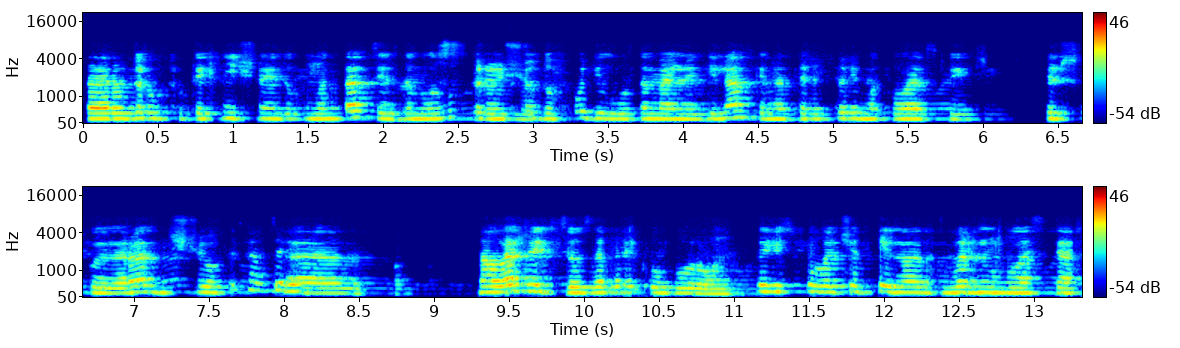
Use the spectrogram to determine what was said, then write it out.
та розробку технічної документації землеустрою щодо поділу земельної ділянки на території Миколаївської сільської ради, що е, належить до земель оборони. Військова частина звернулася,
